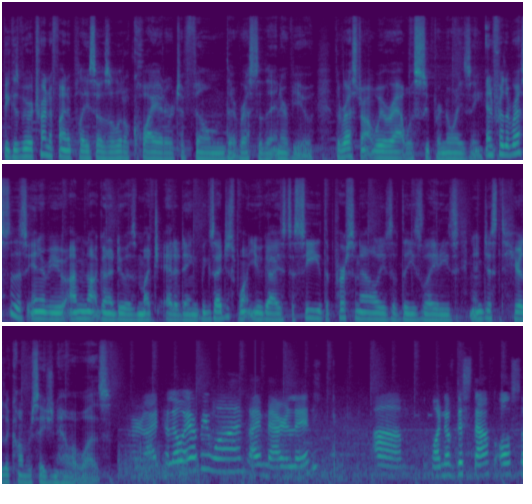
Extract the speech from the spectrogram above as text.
because we were trying to find a place that was a little quieter to film the rest of the interview. The restaurant we were at was super noisy. And for the rest of this interview, I'm not going to do as much editing because I just want you guys to see the personalities of these ladies and just hear the conversation how it was. All right. Hello, everyone. I'm Marilyn, um, one of the staff also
